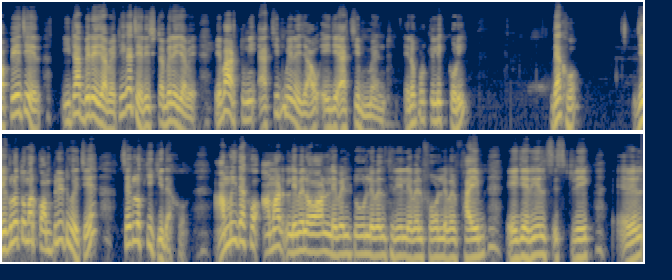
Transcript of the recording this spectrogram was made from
বা পেজের ইটা বেড়ে যাবে, ঠিক আছে? রিচটা বেড়ে যাবে। এবার তুমি অ্যাচিভমেন্টে যাও, এই যে অ্যাচিভমেন্ট এর উপর ক্লিক করি। দেখো যেগুলো তোমার কমপ্লিট হয়েছে, সেগুলো কি কি দেখো? আমি দেখো আমার level one level two level three level four level five এই যে রিলস স্ট্রিক রিল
